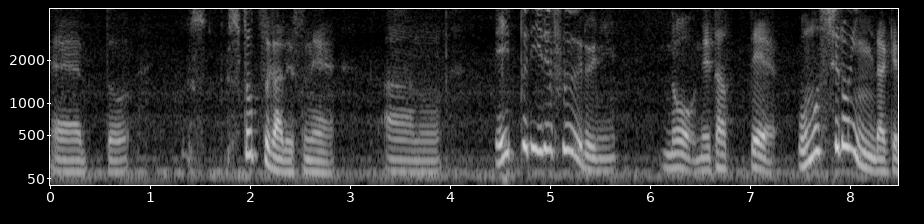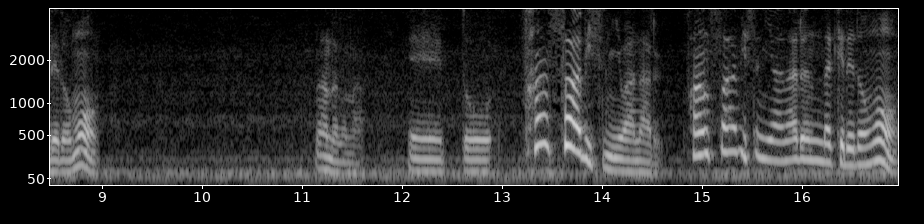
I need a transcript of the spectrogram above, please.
えーっと、ひ一つがですね、あの、エイプリルフールにのネタって面白いんだけれども、なんだろうな、えーっと、ファンサービスにはなる。ファンサービスにはなるんだけれども、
